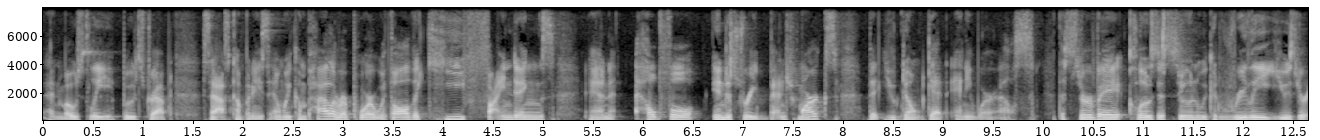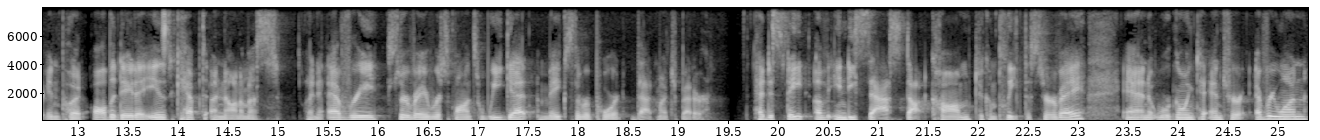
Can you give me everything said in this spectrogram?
and mostly bootstrapped SaaS companies. And we compile a report with all the key findings and helpful industry benchmarks that you don't get anywhere else. The survey closes soon. We could really use your input. All the data is kept anonymous, and every survey response we get makes the report that much better head to stateofindysaas.com to complete the survey. And we're going to enter everyone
